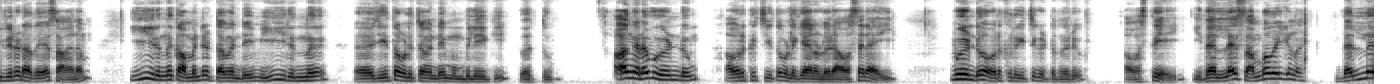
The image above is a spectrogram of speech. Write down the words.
ഇവരുടെ അതേ സാധനം ഈ ഇരുന്ന് കമന്റ് ഇട്ടവന്റെയും ഈ ഇരുന്ന് ചീത്ത വിളിച്ചവന്റെയും മുമ്പിലേക്ക് എത്തും. അങ്ങനെ വീണ്ടും അവർക്ക് ചീത്ത വിളിക്കാനുള്ള ഒരു അവസരമായി വീണ്ടും അവർക്ക് റീച്ച് കിട്ടുന്നൊരു അവസ്ഥയായി. ഇതല്ലേ സംഭവിക്കണേ? ഇതല്ലേ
